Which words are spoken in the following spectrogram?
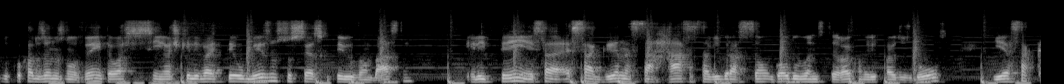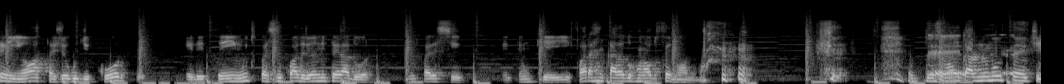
vou colocar dos anos 90, eu acho sim, eu acho que ele vai ter o mesmo sucesso que teve o Van Basten, ele tem essa, essa gana, essa raça, essa vibração, igual do Van Nistelrooy quando ele faz os gols. E essa canhota, jogo de corpo, ele tem muito parecido com o Adriano Imperador. Muito parecido. Ele tem um quê? E fora a arrancada do Ronaldo Fenômeno. Transformar é, um cara no mutante.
